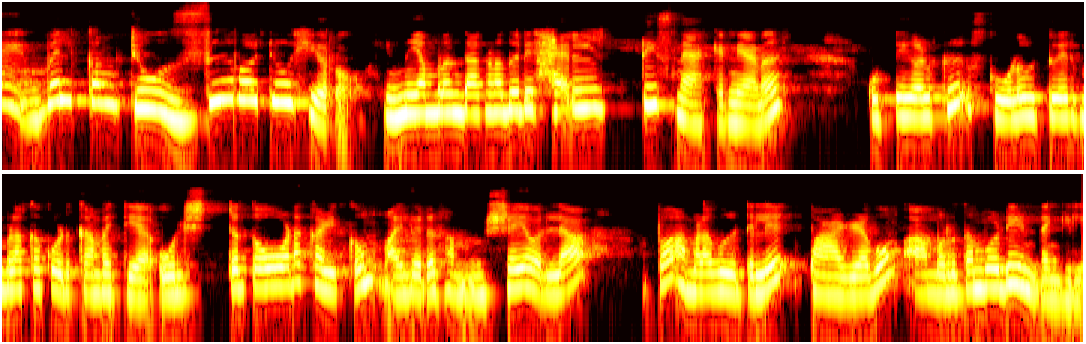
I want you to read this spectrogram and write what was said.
Hi welcome to zero to hero ഇന്ന് നമ്മൾ ഉണ്ടാക്കുന്നത് ഒരു ഹെൽത്തി സ്നാക്ക് തന്നെയാണ്. കുട്ടികൾക്ക് സ്കൂൾ വിട്ട് വരുമ്പോഴൊക്കെ കൊടുക്കാൻ പറ്റിയ ഒരു ഇഷ്ടത്തോടെ കഴിക്കും അതിലൊരു സംശയമല്ല അപ്പോൾ നമ്മളെ വീട്ടിൽ പഴവും അമൃതം പൊടി ഉണ്ടെങ്കിൽ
